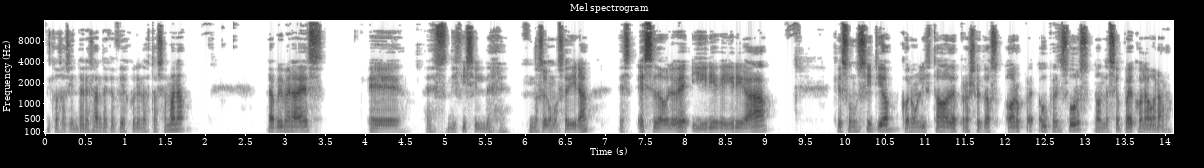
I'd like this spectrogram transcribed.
y cosas interesantes que fui descubriendo esta semana. La primera es, eh, es difícil de, no sé cómo se dirá, es SWYYA, que es un sitio con un listado de proyectos open source donde se puede colaborar.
